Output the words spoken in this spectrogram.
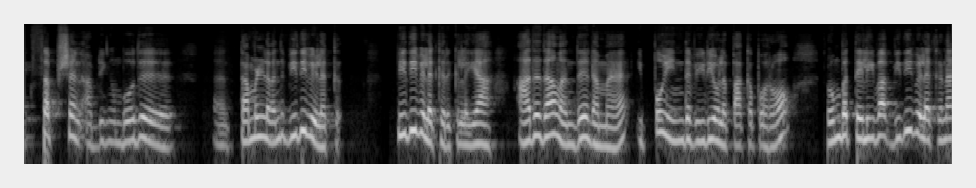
எக்ஸப்ஷன் அப்படிங்கும்போது தமிழில் வந்து விதிவிலக்கு. விதிவிலக்கு இருக்கு இல்லையா? அதுதான் வந்து நம்ம இப்போ இந்த வீடியோவில் பார்க்க போகிறோம் ரொம்ப தெளிவாக விதிவிலக்குனா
